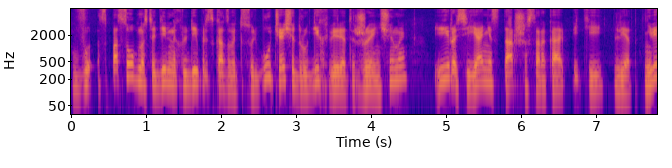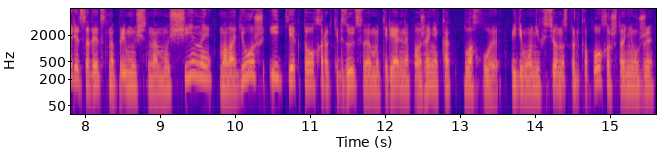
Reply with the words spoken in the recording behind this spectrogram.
В способность отдельных людей предсказывать судьбу чаще других верят женщины, и россияне старше 45 лет. Не верят, соответственно, преимущественно мужчины, молодежь и те, кто характеризует свое материальное положение как плохое. Видимо, у них все настолько плохо, что они уже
